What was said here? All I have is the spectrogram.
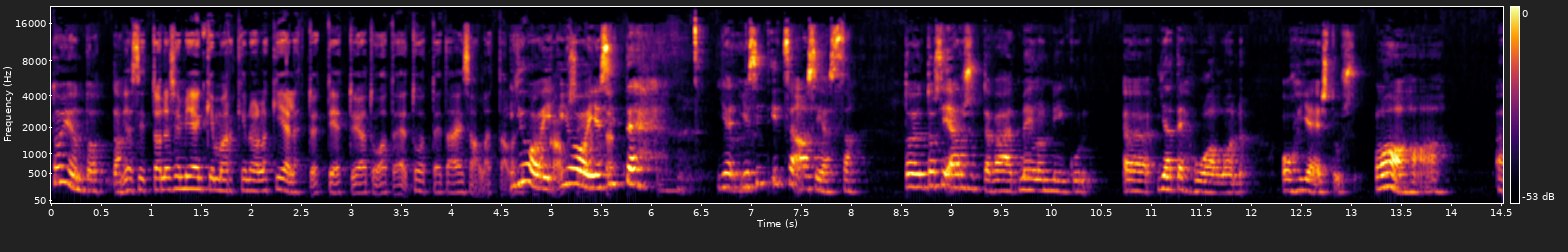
toi on totta. Ja sitten on esimerkiksi markkinoilla kielletty, että tiettyjä tuote, tuotteita ei saa laittaa Joo, joo ja sitten ja, ja sit itse asiassa toi on tosi ärsyttävää, että meillä on niin kuin, ö, jätehuollon ohjeistus laahaa ö,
